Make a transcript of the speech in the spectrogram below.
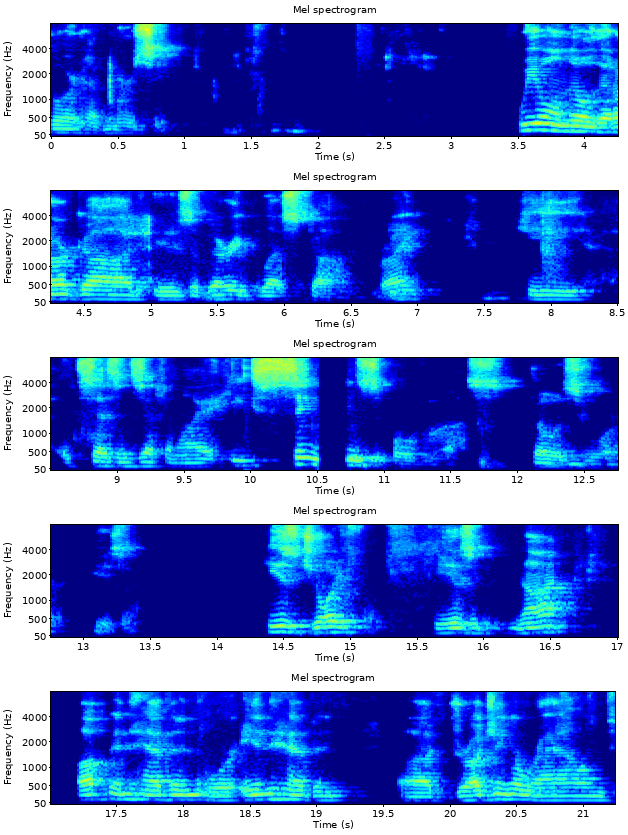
Lord, have mercy. We all know that our God is a very blessed God, right? He, it says in Zephaniah, he sings over us, those who are his own. He is joyful. He is not up in heaven or in heaven, uh, drudging around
